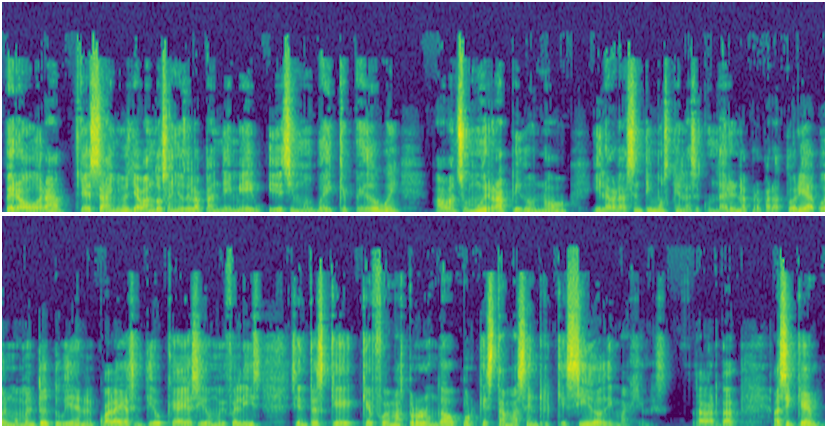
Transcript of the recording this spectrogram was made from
pero ahora tres años, ya van dos años de la pandemia y, decimos, güey, ¿qué pedo, güey? Avanzó muy rápido, ¿no? Y la verdad sentimos que en la secundaria, en la preparatoria o el momento de tu vida en el cual hayas sentido que hayas sido muy feliz, sientes que, que fue más prolongado porque está más enriquecido de imágenes, la verdad. Así que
